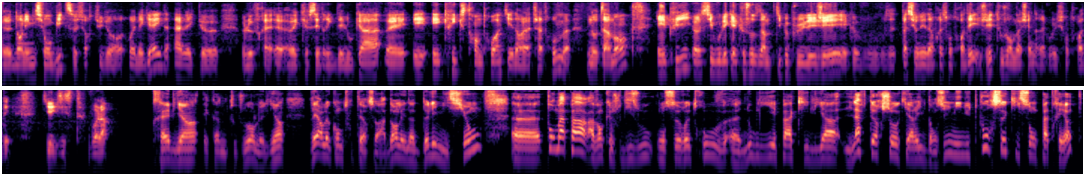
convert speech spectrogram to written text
euh, dans l'émission Beats sur Studio Renegade avec, euh, le frère, euh, avec Cédric Deluca et, et, et Crix33 qui est dans la chatroom, notamment. Et puis, euh, si vous voulez quelque chose d'un petit peu plus léger et que vous êtes passionné d'impression 3D, j'ai toujours ma chaîne Révolution 3D qui existe. Voilà. Très bien, et comme toujours, le lien vers le compte Twitter sera dans les notes de l'émission. Euh, pour ma part, avant que je vous dise où on se retrouve, euh, n'oubliez pas qu'il y a l'after show qui arrive dans une minute pour ceux qui sont patriotes.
